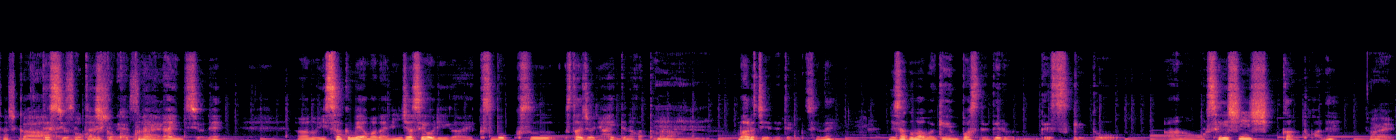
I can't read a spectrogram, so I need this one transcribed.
確か。ですよね。確か国内なはいんですよね。あの、一作目はまだ忍者セオリーが Xbox スタジオに入ってなかったから、うんマルチで出てるんですよね。二作目はまあゲームパスで出るんですけど、あの、精神疾患とかね、はい。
